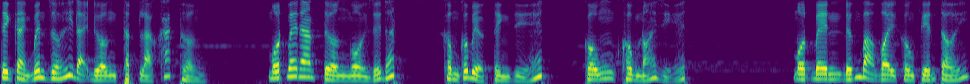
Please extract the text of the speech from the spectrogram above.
Tình cảnh bên dưới đại đường thật là khác thường. Một bên an tường ngồi dưới đất, không có biểu tình gì hết, cũng không nói gì hết. Một bên đứng bảo vây không tiến tới,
